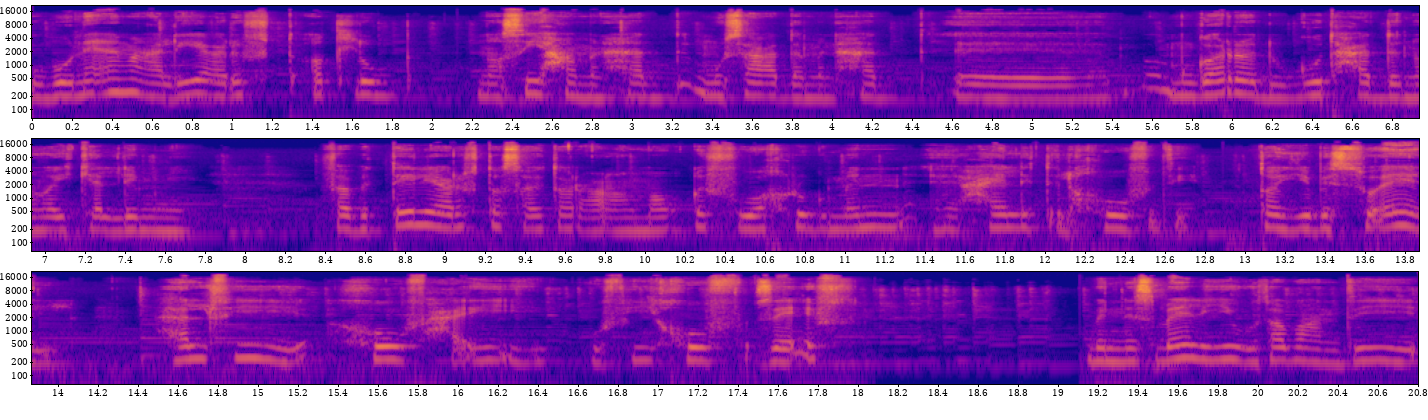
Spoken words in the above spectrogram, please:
وبناء عليه عرفت أطلب نصيحة من حد مساعدة من حد مجرد وجود حد إن هو يكلمني. فبالتالي عرفت أسيطر على الموقف وأخرج من حالة الخوف دي. طيب السؤال هل في خوف حقيقي وفي خوف زائف؟ بالنسبة لي وطبعا دي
